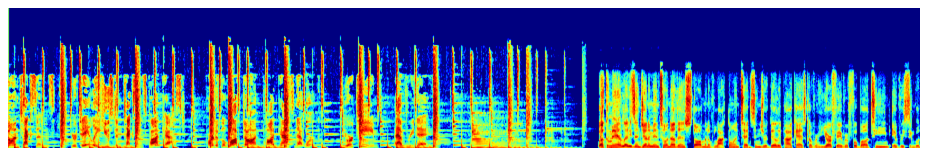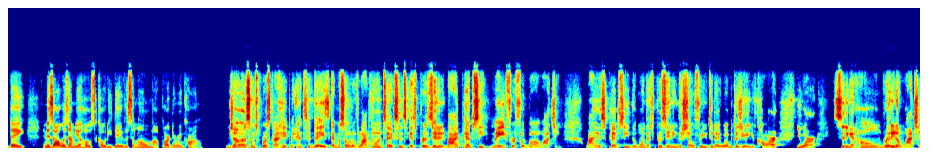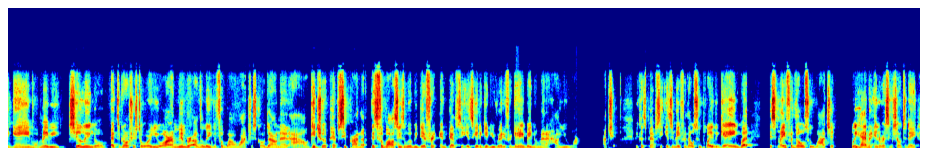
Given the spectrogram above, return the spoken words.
On Texans, your daily Houston Texans podcast, part of the Locked On Podcast Network. Your team every day. Welcome in, ladies and gentlemen, to another installment of Locked On Texans, your daily podcast covering your favorite football team every single day. And as always, I'm your host, Cody Davis, along with my partner in crime, John, some sports guy Hickman, and today's episode of Locked On Texans is presented by Pepsi, made for football watching. Why is Pepsi the one that's presenting the show for you today? Well, because you're in your car, you are sitting at home, ready to watch a game, or maybe chilling or at the grocery store. You are a member of the League of Football Watchers. Go down that aisle, get you a Pepsi product. This football season will be different, and Pepsi is here to get you ready for game day no matter how you watch it. Because Pepsi isn't made for those who play the game, but it's made for those who watch it. We have an interesting show today.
